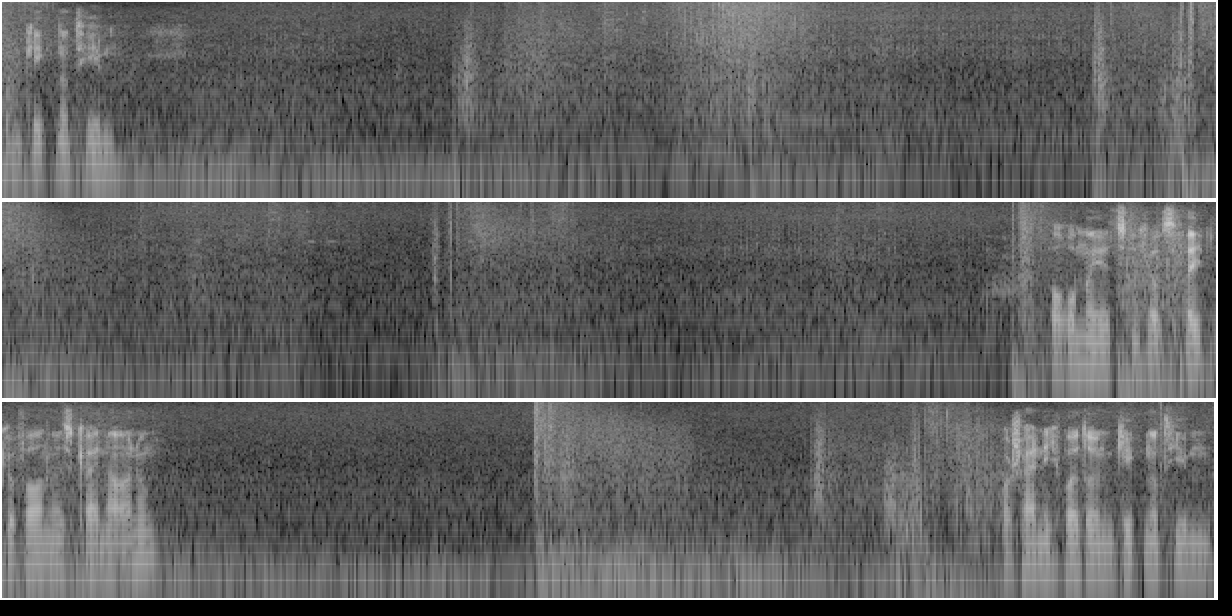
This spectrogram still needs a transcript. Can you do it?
vom Gegnerteam. Warum er jetzt nicht aufs Feld gefahren ist, keine Ahnung. Wahrscheinlich wollte er dem Gegnerteam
